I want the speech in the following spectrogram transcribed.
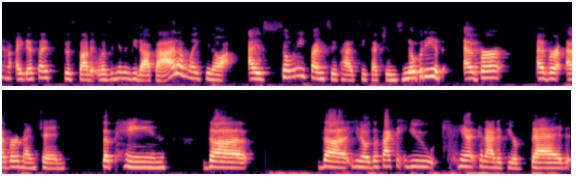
i guess i just thought it wasn't going to be that bad i'm like you know i have so many friends who've had c-sections nobody has ever ever ever mentioned the pain the the you know the fact that you can't get out of your bed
